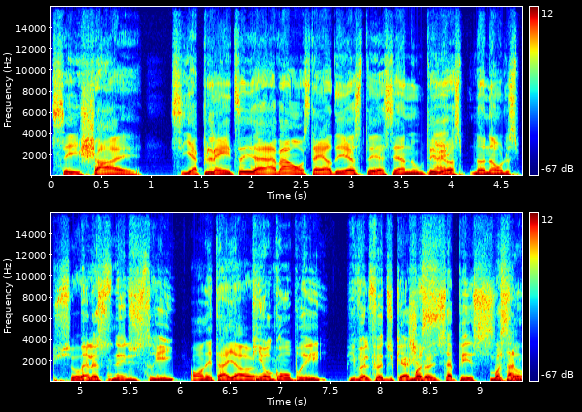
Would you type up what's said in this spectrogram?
c'est cher. Il y a plein, tu sais, avant, on- c'était RDS, TSN ou TVA. Ouais. Non, non, là, c'est plus ça. Ben là, c'est une industrie, on est ailleurs. puis ils ont compris, ils veulent faire du cash, Moi, ils veulent ça pisse. moi, ça me,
